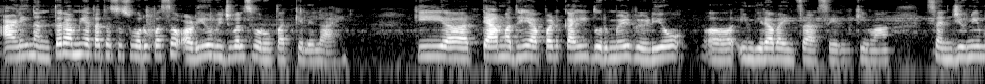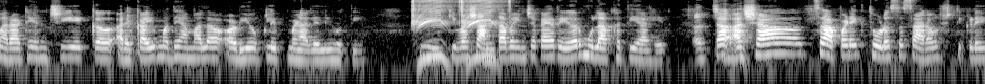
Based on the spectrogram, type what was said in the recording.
आणि नंतर आम्ही आता त्याचं स्वरूप असं ऑडिओ व्हिज्युअल स्वरूपात केलेलं आहे. की त्यामध्ये आपण काही दुर्मिळ व्हिडिओ इंदिराबाईंचा असेल किंवा संजीवनी मराठ्यांची एक अर्काईव्हमध्ये आम्हाला ऑडिओ क्लिप मिळालेली होती. किंवा शांताबाईंच्या काय रेअर मुलाखती आहेत. तर अशाचं आपण एक थोडंसं सारांश तिकडे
